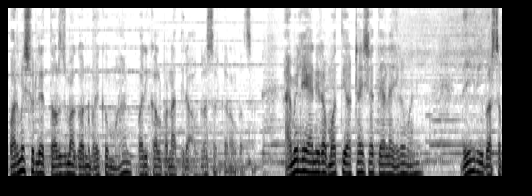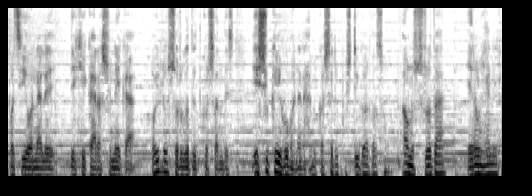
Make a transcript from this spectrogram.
परमेश्वरले तर्जुमा गर्नुभएको महान परिकल्पनातिर अग्रसर गराउँदछ। हामीले यहाँनिर मती अठाइस अध्यायलाई हेरौँ भने धेरै वर्षपछि योनाले देखेका र सुनेका पहिलो स्वर्गदूतको सन्देश यसुकै हो भनेर हामी कसरी पुष्टि गर्दछौँ? आउनु श्रोता हेरौँ यहाँनिर।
